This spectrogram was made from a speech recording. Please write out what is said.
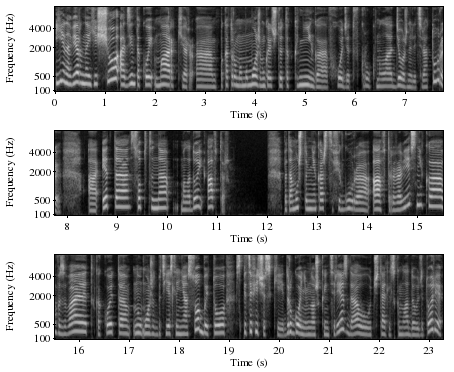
И, наверное, еще один такой маркер, по которому мы можем говорить, что эта книга входит в круг молодежной литературы, а это, собственно, молодой автор. Потому что, мне кажется, фигура автора-ровесника вызывает какой-то, ну, может быть, если не особый, то специфический, другой немножко интерес, да, у читательской молодой аудитории,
